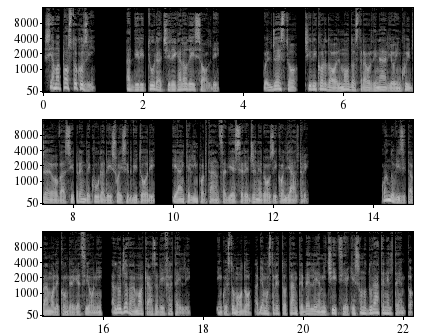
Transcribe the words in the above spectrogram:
Siamo a posto così. Addirittura ci regalò dei soldi. Quel gesto ci ricordò il modo straordinario in cui Geova si prende cura dei suoi servitori e anche l'importanza di essere generosi con gli altri. Quando visitavamo le congregazioni, alloggiavamo a casa dei fratelli. In questo modo abbiamo stretto tante belle amicizie che sono durate nel tempo.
